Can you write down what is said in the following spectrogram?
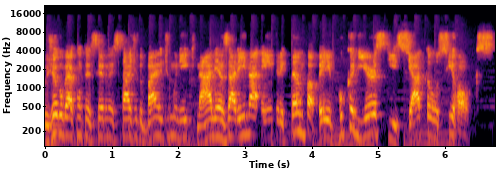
O jogo vai acontecer no estádio do Bayern de Munique, na Allianz Arena, entre Tampa Bay Buccaneers e Seattle Seahawks.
